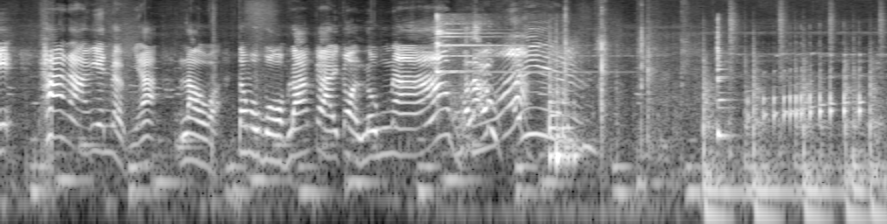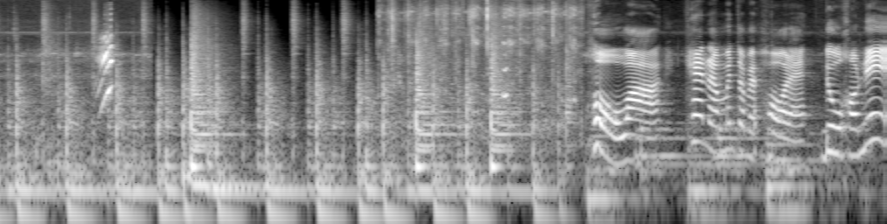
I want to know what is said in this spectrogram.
นี้ ถ้าน้ำเย็นแบบเนี้ยเราอะต้องมาวอร์มร่างกายก่อนลงน้ำมาแล้วโหว่า แค่นั้นมันจะไปพอแล้วดูเขานี่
